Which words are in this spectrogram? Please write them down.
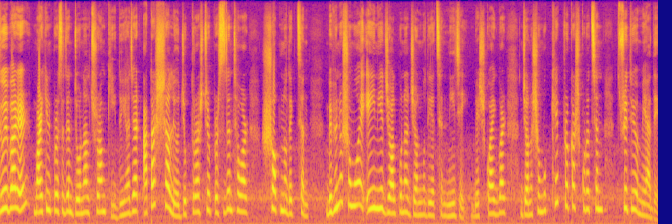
দুইবারের মার্কিন প্রেসিডেন্ট ডোনাল্ড ট্রাম্প কি দুই হাজার আটাশ সালেও যুক্তরাষ্ট্রের প্রেসিডেন্ট হওয়ার স্বপ্ন দেখছেন। বিভিন্ন সময় এই নিয়ে জল্পনার জন্ম দিয়েছেন নিজেই। বেশ কয়েকবার জনসম্মুখে প্রকাশ করেছেন তৃতীয় মেয়াদে।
